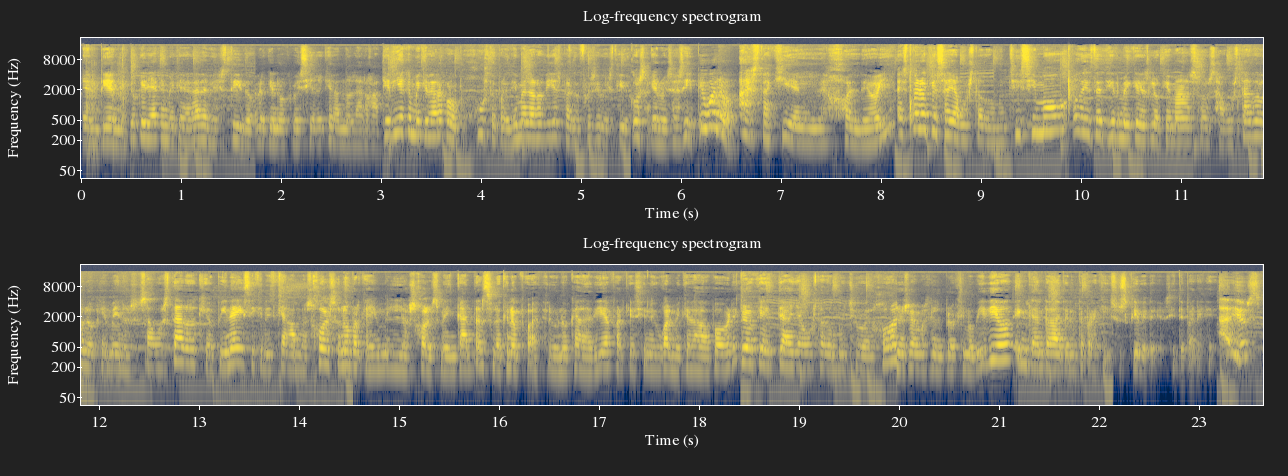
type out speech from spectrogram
Entiendo. Yo quería que me quedara de vestido, pero que no, que me sigue quedando larga. Quería que me quedara como justo por encima de las rodillas para que fuese vestido, cosa que no es así. Y bueno, hasta aquí el haul de hoy. Espero que os haya gustado muchísimo. Podéis decirme qué es lo que más os ha gustado, lo que menos os ha gustado, qué opináis, si queréis que haga más hauls o no, porque a mí los hauls me encantan, solo que no puedo hacer uno cada día porque si no igual me quedaba pobre. Espero que te haya gustado mucho el haul. Nos vemos en el próximo vídeo. Encantada de tenerte por aquí. Suscríbete si te parece. Adiós.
